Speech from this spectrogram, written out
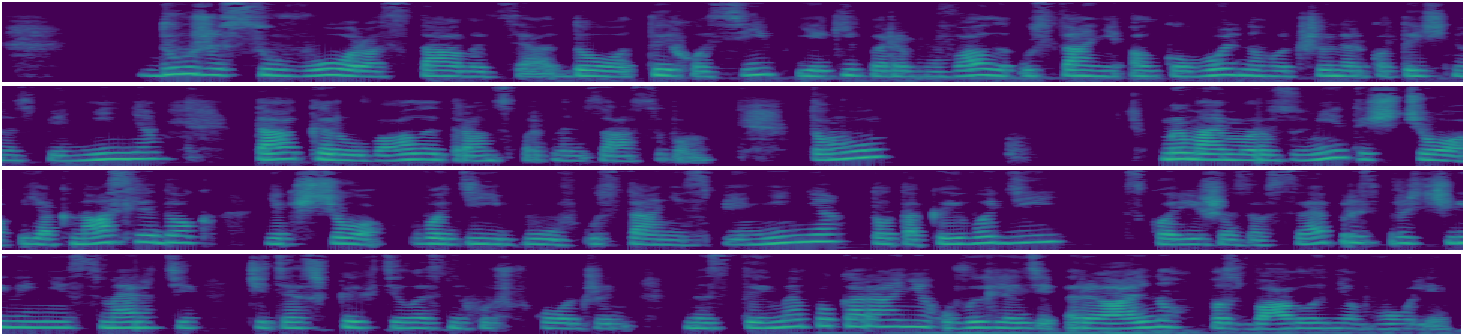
дуже суворо ставиться до тих осіб, які перебували у стані алкогольного чи наркотичного сп'яніння та керували транспортним засобом. Тому ми маємо розуміти, що як наслідок, якщо водій був у стані сп'яніння, то такий водій, скоріше за все, при спричиненні смерті чи тяжких тілесних ушкоджень, нестиме покарання у вигляді реального позбавлення волі.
